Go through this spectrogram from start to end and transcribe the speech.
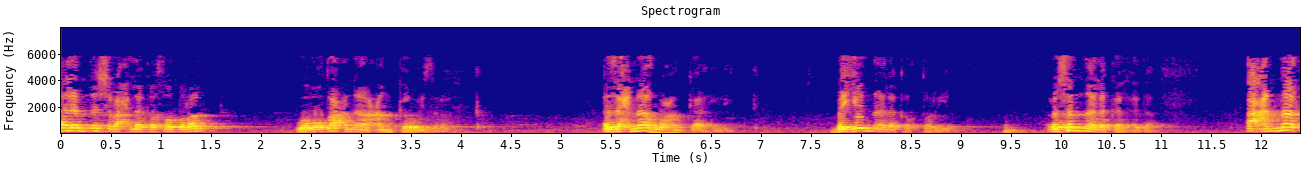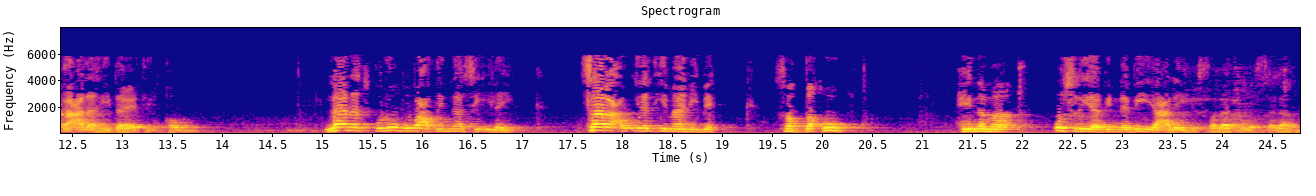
ألم نشرح لك صدرك ووضعنا عنك وزرك؟ أزحناه عن كاهلك بينا لك الطريق. رسمنا لك الهدف. أعناك على هداية القوم. لانت قلوب بعض الناس إليك. سارعوا إلى الإيمان بك. صدقوك. حينما أسري بالنبي عليه الصلاة والسلام.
